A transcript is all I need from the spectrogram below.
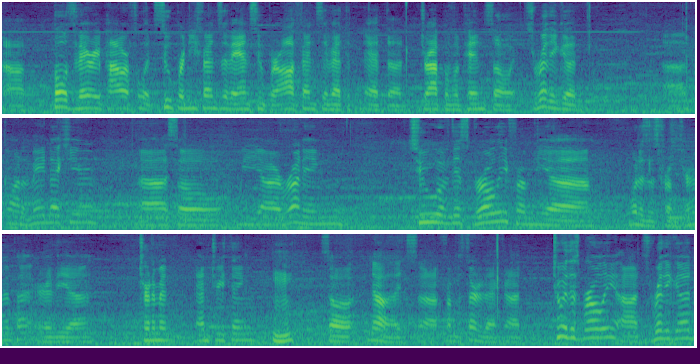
Uh, both very powerful. It's super defensive and super offensive at the, at the drop of a pin, so it's really good. Uh, go on to the main deck here. Uh, so we are running two of this Broly from the, uh, what is this from, tournament pack? Or the uh, tournament entry thing? Mm-hmm. So, no, it's uh, from the starter deck. two of this Broly, it's really good.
